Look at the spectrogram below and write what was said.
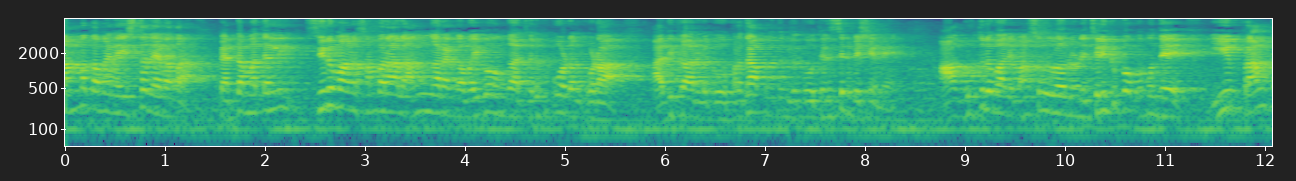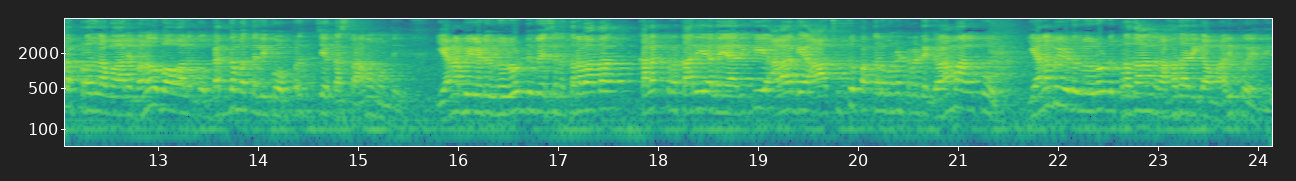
నమ్మకమైన ఇష్టదేవత పెద్దమ్మ తల్లి సిరుమాను సంబరాలు అంగరంగ వైభవంగా జరుపుకోవడం కూడా అధికారులకు ప్రజాప్రతినిధులకు తెలిసిన విషయమే. ఆ గుర్తులు వారి మనసులలో నుండి చిరిగిపోకముందే ఈ ప్రాంత ప్రజల వారి మనోభావాలకు పెద్దమ్మ తల్లికో ప్రత్యేక స్థానం ఉంది ఎనభై అడుగులు రోడ్డు వేసిన తర్వాత కలెక్టర్ కార్యాలయానికి అలాగే ఆ చుట్టుపక్కల ఉన్నటువంటి గ్రామాలకు ఎనభై ఏడులో రోడ్డు ప్రధాన రహదారిగా మారిపోయింది.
